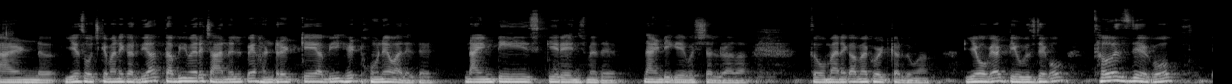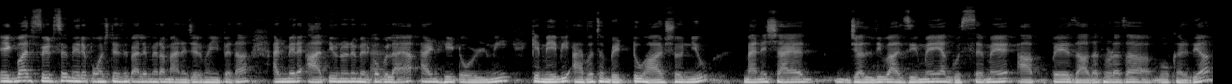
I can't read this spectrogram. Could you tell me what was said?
and ये सोच के मैंने कर दिया। तभी मेरे चैनल पे हंड्रेड के अभी हिट होने वाले थे। नाइन्टीज़ की रेंज में थे। नाइन्टी के कुछ चल रहा था। तो मैंने कहा मैं क्विट कर दूँगा। ये हो गया ट्यूसडे को। थर्सडे को एक बार फिर से मेरे पहुँचने से पहले मेरा मैनेजर वहीं पे था एंड मेरे आते ही उन्होंने मेरे को बुलाया एंड ही टोल्ड मी कि maybe I was a bit too harsh on you मैंने शायद जल्दीबाजी में या गुस्से में आप पे ज़्यादा थोड़ा सा वो कर दिया।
